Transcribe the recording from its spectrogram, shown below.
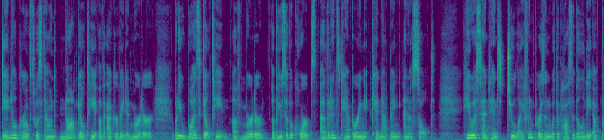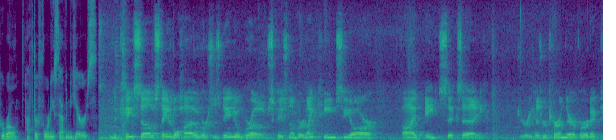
Daniel Groves was found not guilty of aggravated murder, but he was guilty of murder, abuse of a corpse, evidence tampering, kidnapping, and assault. He was sentenced to life in prison with the possibility of parole after 47 years. In the case of State of Ohio versus Daniel Groves, case number 19 CR 586A. Jury has returned their verdict.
